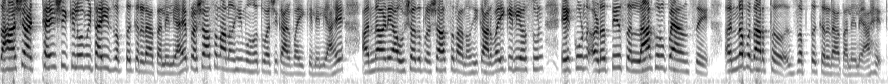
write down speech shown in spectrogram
सहाशे अठ्ठ्याऐंशी किलो मिठाई जप्त करण्यात आलेली आहे. प्रशासनानं ही महत्वाची कारवाई केलेली आहे. अन्न आणि औषध प्रशासनानं ही कारवाई केली असून एकूण सदतीस लाख रुपयांचे अन्नपदार्थ जप्त करण्यात आलेले आहेत.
